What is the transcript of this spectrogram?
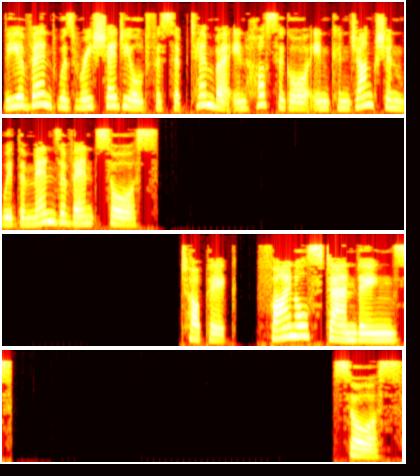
The event was rescheduled for September in Hossegor in conjunction with the men's event Source. Topic: Final standings. Source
